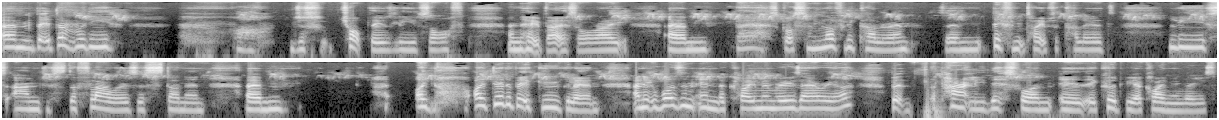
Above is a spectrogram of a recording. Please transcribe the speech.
um, but it doesn't really, well, just chop those leaves off and hope that it's all right. Um, but yeah, it's got some lovely colouring, some different types of coloured leaves, and just the flowers are stunning. Um, I I did a bit of googling and it wasn't in the climbing rose area but apparently this one is it could be a climbing rose.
